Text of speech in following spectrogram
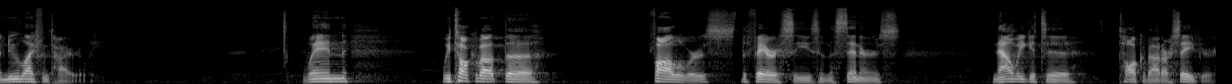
a new life entirely. When we talk about the followers, the Pharisees, and the sinners, now we get to talk about our Savior,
